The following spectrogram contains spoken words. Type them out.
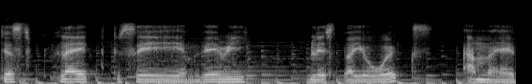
Just like to say I'm very blessed by your works. I'm a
